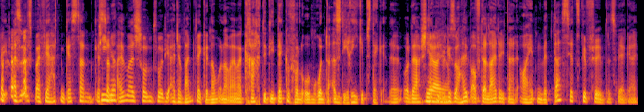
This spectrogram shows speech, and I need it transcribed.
nee, also ist, wir hatten gestern, gestern einmal schon so die eine Wand weggenommen und auf einmal krachte die Decke von oben runter, also die Rigipsdecke. Ne? Und da stand ja, ich wirklich ja. so halb auf der Leiter. Ich dachte, oh, hätten wir das jetzt gefilmt, das wäre geil.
